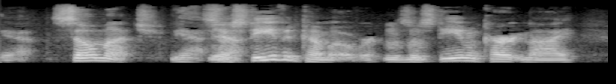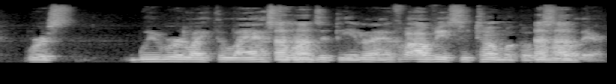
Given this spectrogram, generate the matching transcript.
Yeah. So much. yeah. So Yeah. Steve had come over. So Mhm. Steve and Kurt and I were we were like the last Uh-huh. ones at the end. Obviously, Tomoko was Uh-huh. still there,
